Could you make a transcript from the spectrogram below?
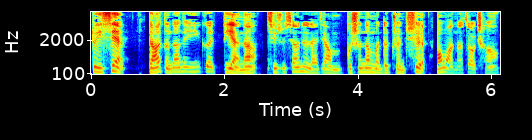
兑现。想要等到那一个点呢，其实相对来讲不是那么的准确，往往呢造成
